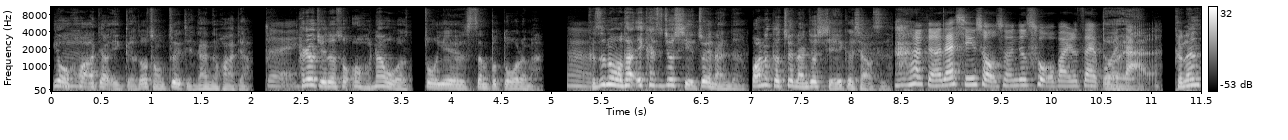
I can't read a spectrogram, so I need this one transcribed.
又划掉一个，嗯、都从最简单的划掉。对，他就觉得说，哦，那我作业剩不多了嘛。嗯，可是如果他一开始就写最难的，光那个最难就写一个小时，他 可能在新手村就挫败，就再也不会打了。可能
